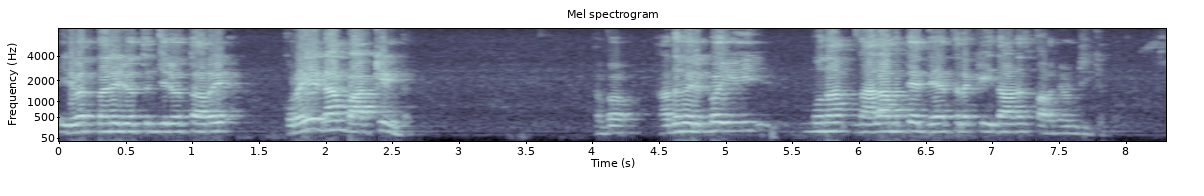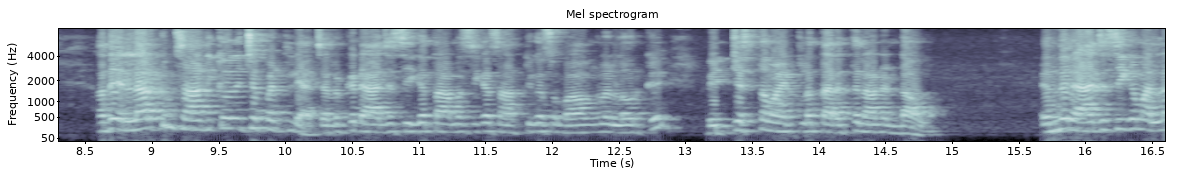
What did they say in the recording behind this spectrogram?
ഇരുപത്തിനാല് ഇരുപത്തിയഞ്ച് ഇരുപത്തി ആറ് കുറെ ഇടാൻ ബാക്കിയുണ്ട്. അപ്പൊ അത് വരുമ്പോ ഈ മൂന്നാം നാലാമത്തെ അധ്യായത്തിലൊക്കെ ഇതാണ് പറഞ്ഞുകൊണ്ടിരിക്കുന്നത്. അത് എല്ലാവർക്കും സാധിക്കുമെന്ന് വെച്ചാൽ പറ്റില്ല. ചിലർക്ക് രാജസിക താമസിക സാത്വിക സ്വഭാവങ്ങളുള്ളവർക്ക് വ്യത്യസ്തമായിട്ടുള്ള തരത്തിലാണ് ഉണ്ടാവുക. എന്ന് രാജസികമല്ല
